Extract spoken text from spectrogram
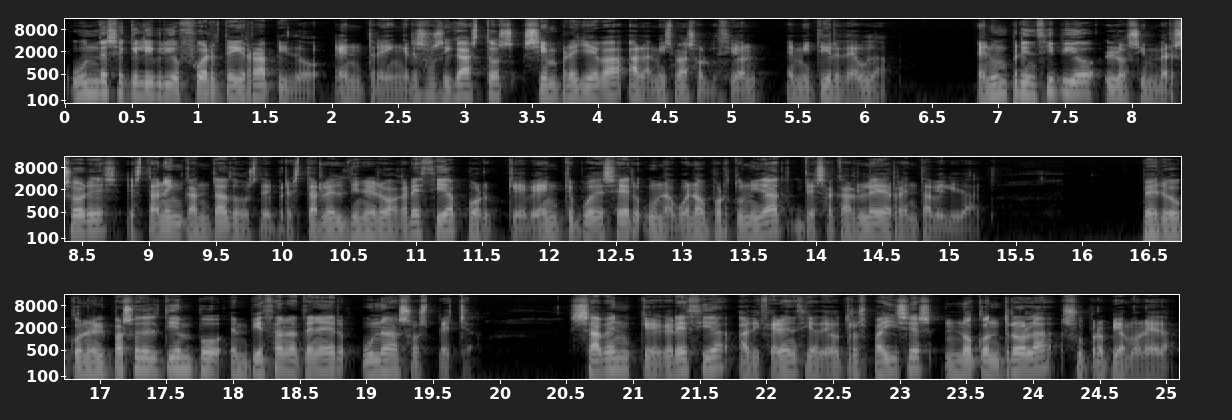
Un desequilibrio fuerte y rápido entre ingresos y gastos siempre lleva a la misma solución, emitir deuda. En un principio, los inversores están encantados de prestarle el dinero a Grecia porque ven que puede ser una buena oportunidad de sacarle rentabilidad. Pero con el paso del tiempo empiezan a tener una sospecha. Saben que Grecia, a diferencia de otros países, no controla su propia moneda,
